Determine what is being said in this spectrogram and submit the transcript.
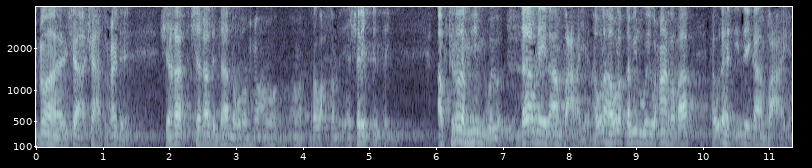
muxuu ahaay sha shaxas maxay dheheen sheekaal sheekaal dhintay ha noqdo muxuu ama rawaxsan shariif dhintay. Abtirada muhiim wey dagaalkay ka anfacahayaan. Hawlaha hawla qabiil wey waxaan rabaa hawlaha diintay ka anfacahaya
